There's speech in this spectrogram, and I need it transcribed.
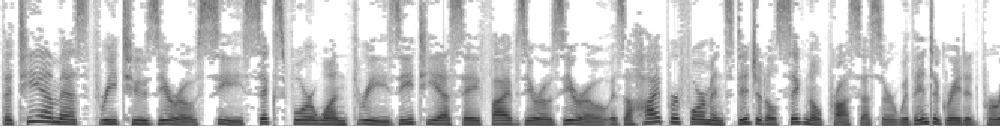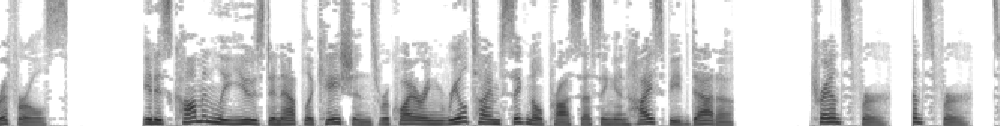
The TMS320C6413ZTSA500 is a high-performance digital signal processor with integrated peripherals. It is commonly used in applications requiring real-time signal processing and high-speed data transfer. transfer.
